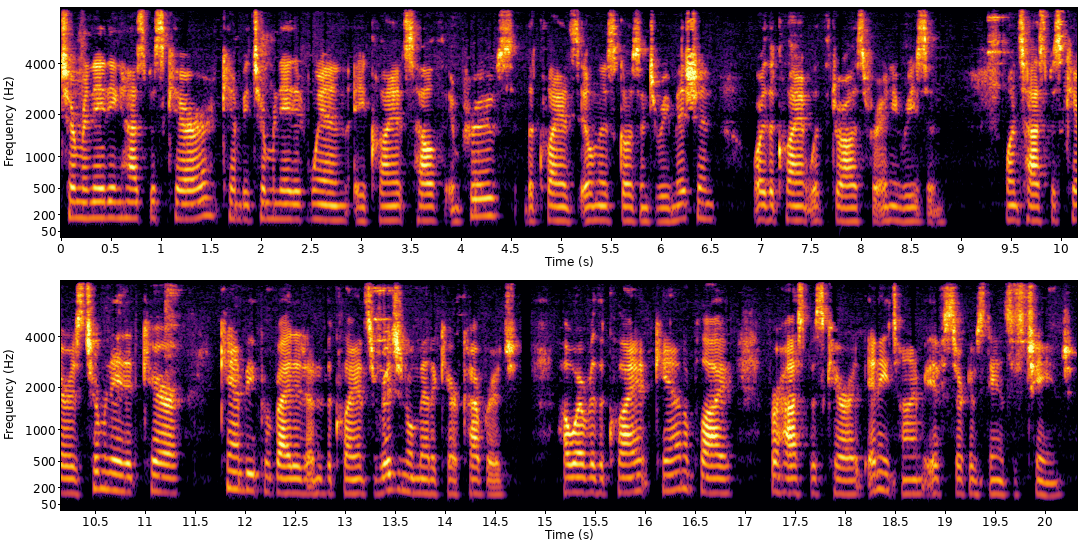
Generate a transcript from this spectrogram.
Terminating hospice care can be terminated when a client's health improves, the client's illness goes into remission, or the client withdraws for any reason. Once hospice care is terminated, care can be provided under the client's original Medicare coverage. However, the client can apply for hospice care at any time if circumstances change.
